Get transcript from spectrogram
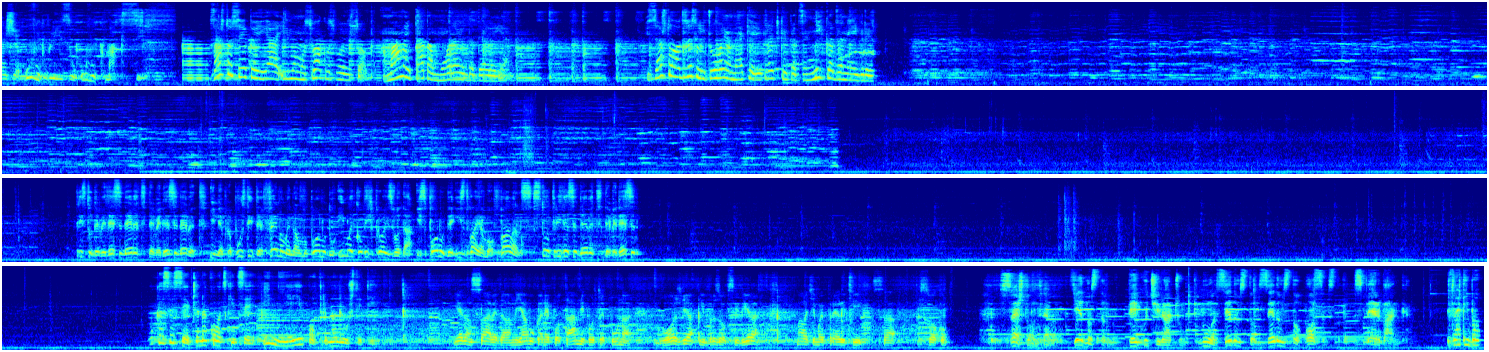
Jeleku uvek blizu. uvek maksi. Zašto Seka i ja imamo svako svoju sobu, a mama i tata moraju da dele jednu? I zašto odrasli čuvaju neke igračke kad se nikada ne igraju? I ne propustite fenomenalnu ponudu Imlekovih proizvoda. Iz ponude izdvajamo Balans 139,90 Luka se seče na kockice i nije je potrebno ljuštiti. Jedan savjet da vam jabuka ne potamni pošto je puna gvožđa i brzo oksidira. Malo ćemo je preliti sa sokom. Sve što vam treba. Jednostavno, tekući račun 0700 700 800. Sberbanka. Zlatibo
